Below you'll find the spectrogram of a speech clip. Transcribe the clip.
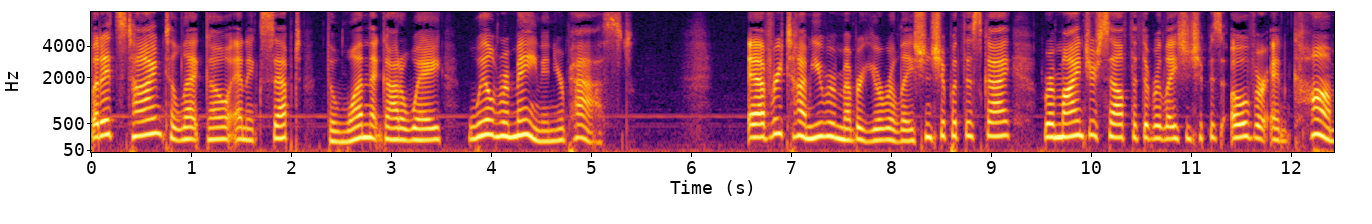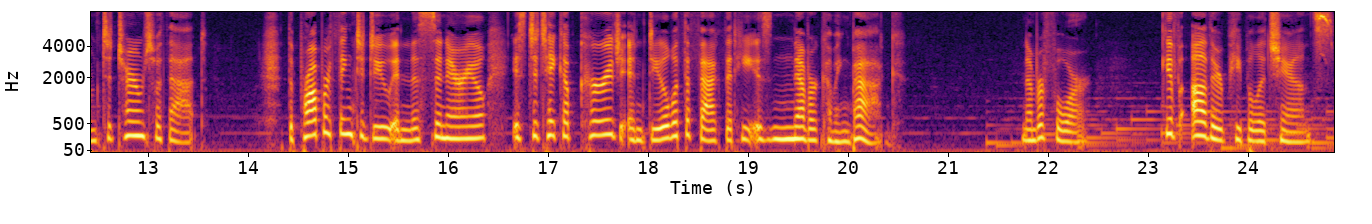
but it's time to let go and accept the one that got away will remain in your past. Every time you remember your relationship with this guy, remind yourself that the relationship is over and come to terms with that. The proper thing to do in this scenario is to take up courage and deal with the fact that he is never coming back. Number four, give other people a chance.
